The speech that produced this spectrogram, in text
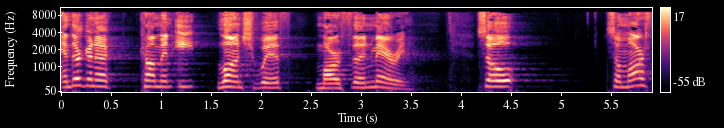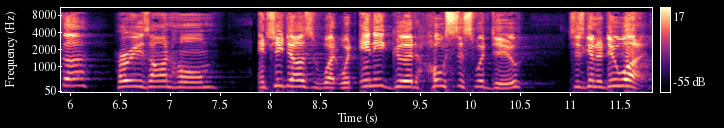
and they're going to come and eat lunch with Martha and Mary. So, so Martha hurries on home and she does what, what any good hostess would do. She's going to do what?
